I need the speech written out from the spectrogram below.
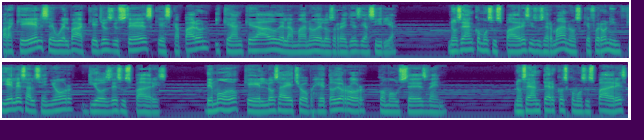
para que Él se vuelva a aquellos de ustedes que escaparon y que han quedado de la mano de los reyes de Asiria. No sean como sus padres y sus hermanos, que fueron infieles al Señor, Dios de sus padres, de modo que Él los ha hecho objeto de horror como ustedes ven. No sean tercos como sus padres,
